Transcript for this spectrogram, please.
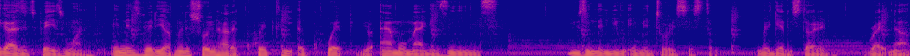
guys, it's Phase One. In this video, I'm going to show you how to quickly equip your ammo magazines using the new inventory system. We're getting started right now.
